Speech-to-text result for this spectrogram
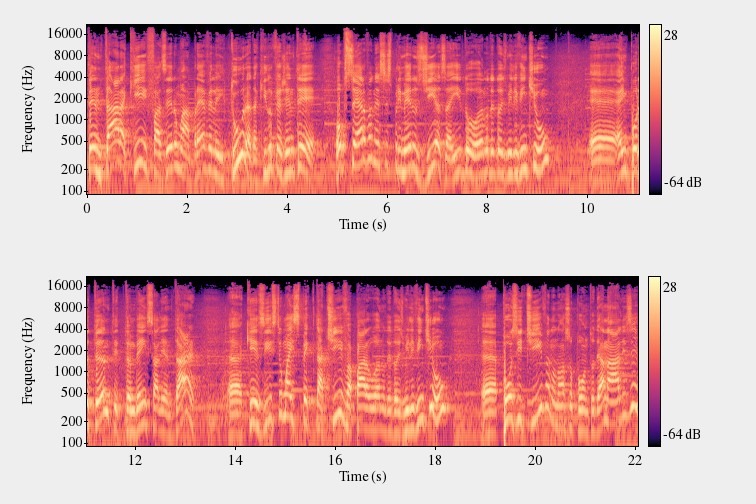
tentar aqui fazer uma breve leitura daquilo que a gente observa nesses primeiros dias aí do ano de 2021. É, é importante também salientar é, que existe uma expectativa para o ano de 2021 é, positiva no nosso ponto de análise,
